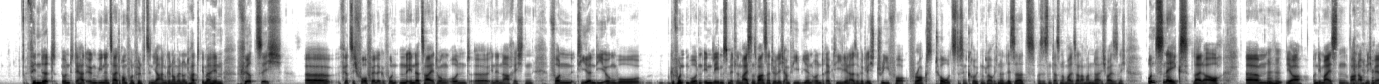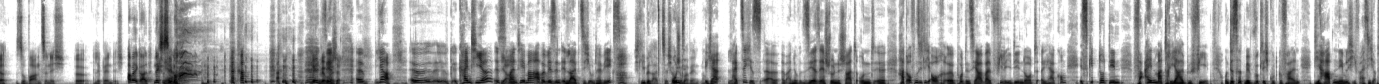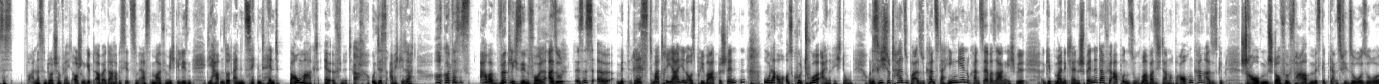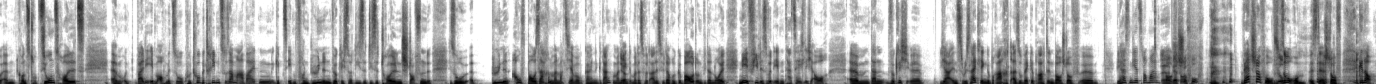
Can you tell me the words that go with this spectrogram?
findet. Und der hat irgendwie einen Zeitraum von 15 Jahren genommen und hat immerhin 40 äh, 40 Vorfälle gefunden in der Zeitung und äh, in den Nachrichten von Tieren, die irgendwo gefunden wurden in Lebensmitteln. Meistens waren es natürlich Amphibien und Reptilien, also wirklich Tree Fro- Frogs, Toads, das sind Kröten, glaube ich, ne? Lizards, was ist denn das nochmal? Salamander? Ich weiß es nicht. Und Snakes leider auch. Ähm, Ja, und die meisten waren auch nicht mehr so wahnsinnig äh, lebendig. Aber egal, nächstes Ja. Thema. Reden wir Sehr weiter. schön. Äh, ja, äh, kein Tier ist Ja. mein Thema, aber wir sind in Leipzig unterwegs. Ich liebe Leipzig, habe ich schon mal erwähnt. Ne? ja, Leipzig ist äh, eine sehr, sehr schöne Stadt und äh, hat offensichtlich auch äh, Potenzial, weil viele Ideen dort äh, herkommen. Es gibt dort den Verein Materialbuffet und das hat mir wirklich gut gefallen. Die haben nämlich, ich weiß nicht, ob es das woanders in Deutschland vielleicht auch schon gibt, aber da habe ich es jetzt zum ersten Mal für mich gelesen, die haben dort einen Secondhand-Baumarkt eröffnet. Ach. Und das habe ich gedacht, oh Gott, das ist aber wirklich sinnvoll. Also es ist äh, mit Restmaterialien aus Privatbeständen oder auch aus Kultureinrichtungen. Und das finde ich total super. Also du kannst da hingehen, du kannst selber sagen, ich will, gib meine kleine Spende dafür ab und such mal, was ich da noch brauchen kann. Also es gibt Schrauben, Stoffe, Farben, es gibt ganz viel so, so ähm, Konstruktionsholz. Ähm, und weil die eben auch mit so Kulturbetrieben zusammenarbeiten, gibt's eben von Bühnen wirklich so diese, diese tollen Stoffen, so äh, Bühnenaufbausachen. Man macht sich aber keine Gedanken. Man Ja. denkt immer, das wird alles wieder rückgebaut und wieder neu. Nee, vieles wird eben tatsächlich auch ähm, dann wirklich äh, ja, ins Recycling gebracht, also weggebracht in Baustoff. Äh, wie heißen die jetzt nochmal? Äh, Wertstoffhof? Wertstoffhof, so. So. rum ist der Stoff. genau.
